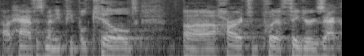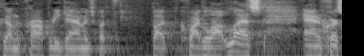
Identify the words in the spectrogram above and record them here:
about half as many people killed. Uh, hard to put a figure exactly on the property damage, but but quite a lot less. And of course,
